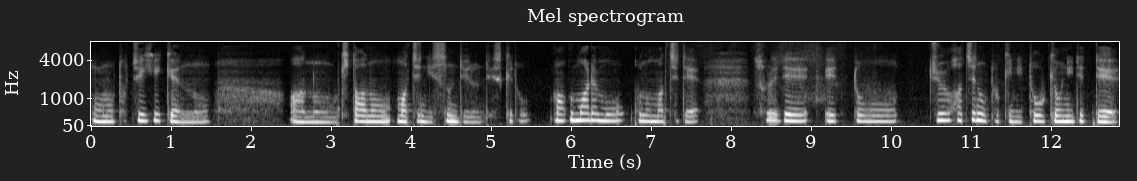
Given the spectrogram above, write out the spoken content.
この栃木県のあの北の町に住んでるんですけど、まあ、生まれもこの町でそれでえっ、ー、と18の時に東京に出て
